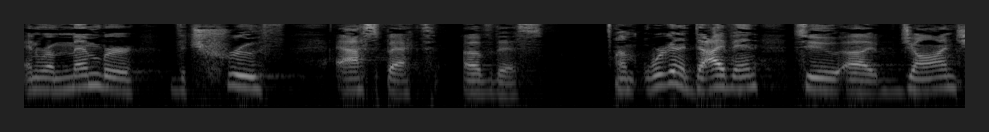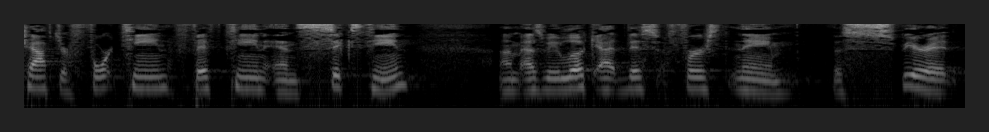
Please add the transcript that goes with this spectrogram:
and remember the truth aspect of this. Um, we're going to dive in to uh, John chapter 14, 15, and 16 um, as we look at this first name, the Spirit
